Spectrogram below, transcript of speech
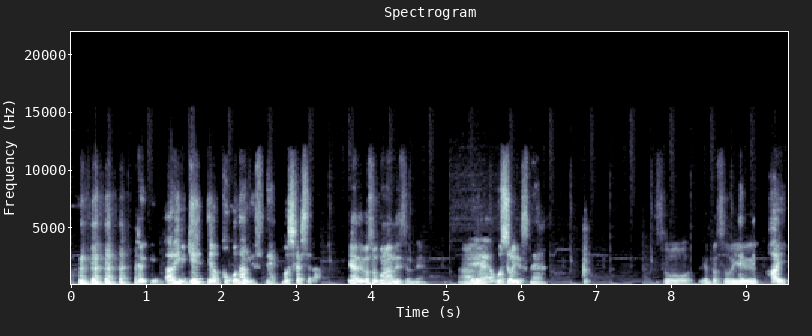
ある意味原点はここなんですね。もしかしたら。いや、でもそこなんですよね。えー、面白いですね。そう、やっぱそういう。はい。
